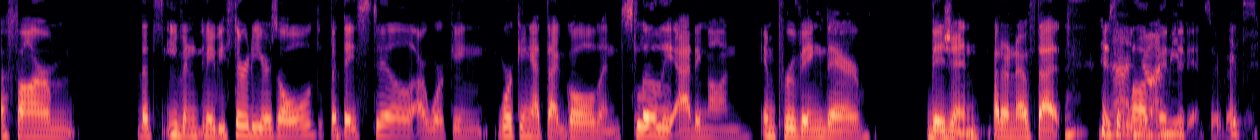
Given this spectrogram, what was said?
a farm that's even maybe 30 years old but they still are working working at that goal and slowly adding on improving their vision. I don't know if that is yeah, a long-winded no, I mean, answer but it's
